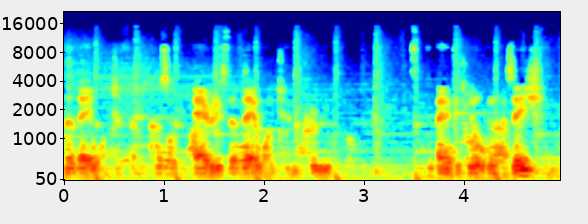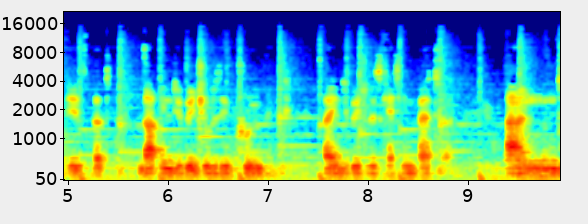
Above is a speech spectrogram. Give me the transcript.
that they want to focus on, areas that they want to improve. The benefit to the organisation is that that individual is improving, that individual is getting better, and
